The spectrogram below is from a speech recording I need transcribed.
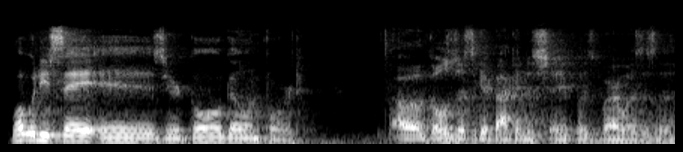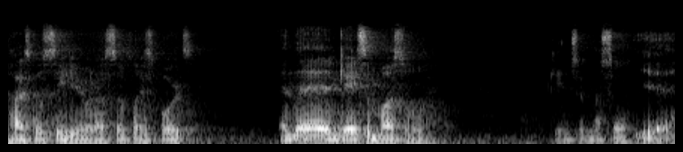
what would you say is your goal going forward? Uh, goals just to get back into shape was where I was as a high school senior when I was still playing sports, and then gain some muscle. Gain some muscle. Yeah,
